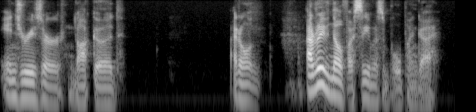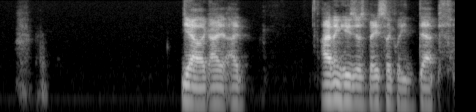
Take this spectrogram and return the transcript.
Injuries are not good. I don't I don't even know if I see him as a bullpen guy. Yeah, like I I I think he's just basically depth.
